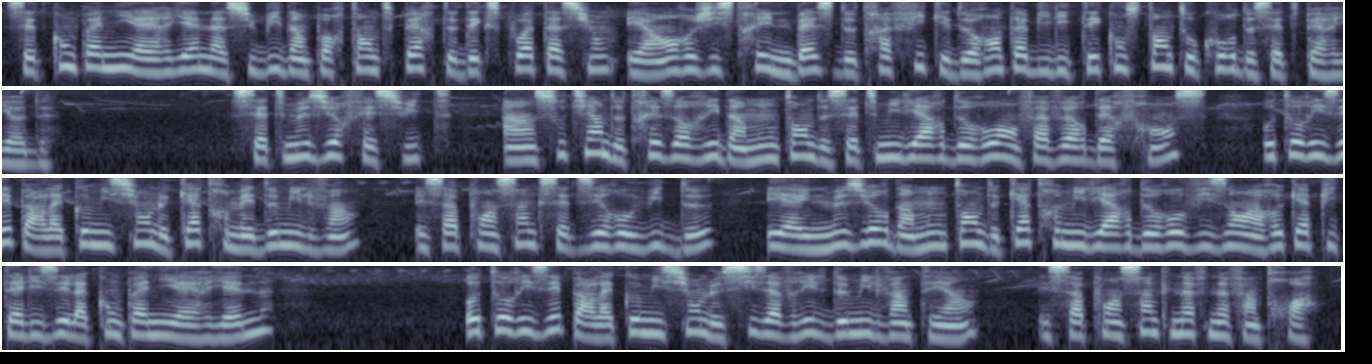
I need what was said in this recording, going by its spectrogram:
cette compagnie aérienne a subi d'importantes pertes d'exploitation et a enregistré une baisse de trafic et de rentabilité constante au cours de cette période. Cette mesure fait suite à un soutien de trésorerie d'un montant de 7 milliards d'euros en faveur d'Air France, autorisé par la Commission le 4 mai 2020, SA.57082, et à une mesure d'un montant de 4 milliards d'euros visant à recapitaliser la compagnie aérienne, autorisée par la Commission le 6 avril 2021, SA.59913.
